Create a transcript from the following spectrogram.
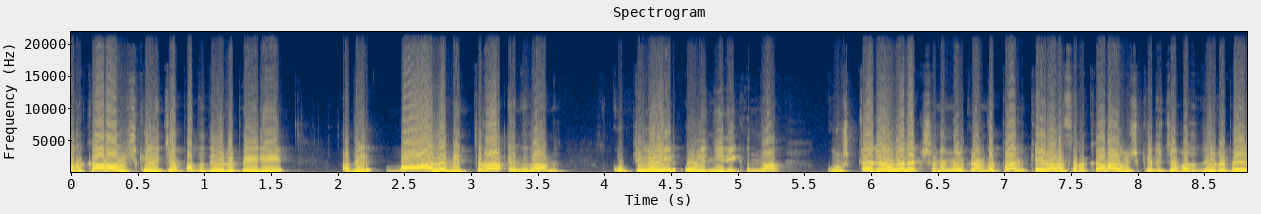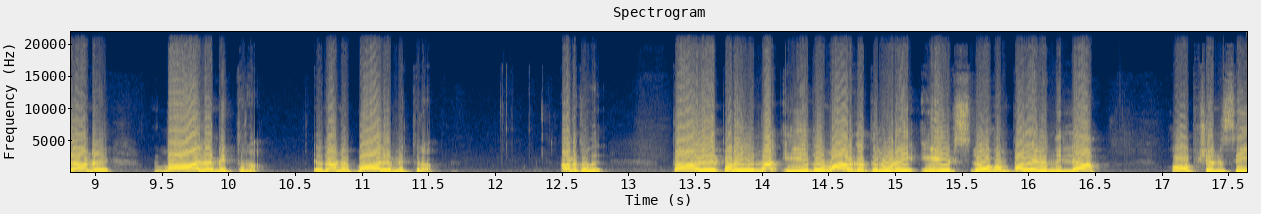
സർക്കാർ ആവിഷ്കരിച്ച പദ്ധതിയുടെ പേര് അത് ബാലമിത്ര എന്നതാണ്. കുട്ടികളിൽ ഒളിഞ്ഞിരിക്കുന്ന കുഷ്ഠരോഗ ലക്ഷണങ്ങൾ കണ്ടെത്താൻ കേരള സർക്കാർ ആവിഷ്കരിച്ച പദ്ധതിയുടെ പേരാണ് ബാലമിത്ര. എന്നാണ് ബാലമിത്ര? അടുത്തത്. താഴെ പറയുന്ന ഏതു മാർഗത്തിലൂടെ എയ്ഡ്സ് രോഗം പകരുന്നില്ല? ഓപ്ഷൻ സി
